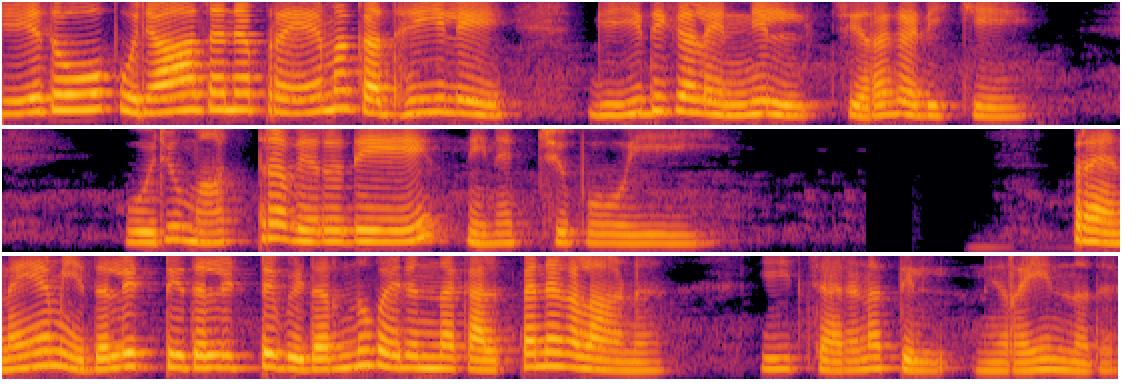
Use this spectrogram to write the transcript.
ഏതോ പുരാതന പ്രേമകഥയിലെ ഗീതികൾ എന്നിൽ ചിറകടിക്കെ. ഒരു മാത്ര വെറുതെ നനച്ചുപോയി. പ്രണയം ഇതളിട്ടിതളിട്ട് വിടർന്നു വരുന്ന കൽപ്പനകളാണ് ഈ ചരണത്തിൽ നിറയുന്നത്.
